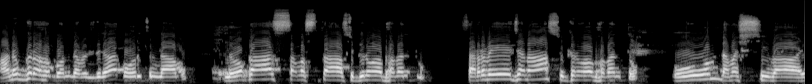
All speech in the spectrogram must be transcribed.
అనుగ్రహం పొందవలసిగా కోరుతున్నాము లోకా సమస్త సుఖినో భవంతు. సర్వే జనా సుఖినో భవంతు. ఓం నమ శివాయ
